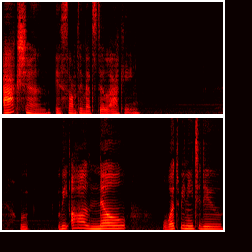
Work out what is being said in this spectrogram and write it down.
action is something that's still lacking. We all know what we need to do,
